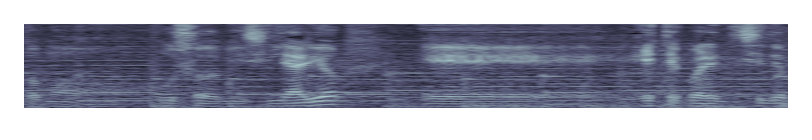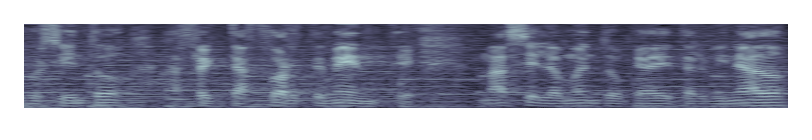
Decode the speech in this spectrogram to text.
como uso domiciliario, este 47% afecta fuertemente, más el aumento que ha determinado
